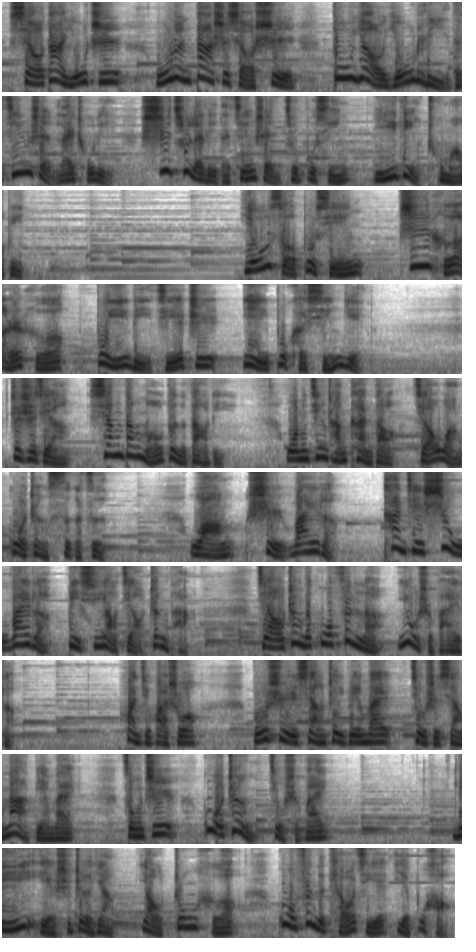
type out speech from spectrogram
小大由之，无论大事小事，都要有理的精神来处理，失去了理的精神就不行，一定出毛病。有所不行，知和而和，不以理节之，亦不可行也。这是讲相当矛盾的道理。我们经常看到“矫枉过正”四个字，枉是歪了，看见事物歪了，必须要矫正它；矫正的过分了，又是歪了。换句话说，不是向这边歪，就是向那边歪。总之，过正就是歪。理也是这样，要中和，过分的调节也不好。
